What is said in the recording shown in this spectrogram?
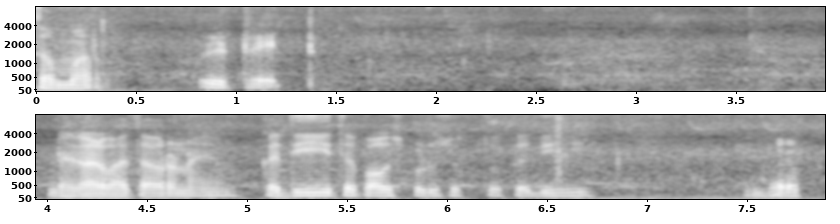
समर रिट्रेट ढगाळ वातावरण आहे. कधीही इथं पाऊस पडू शकतो. कधीही बर्फ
